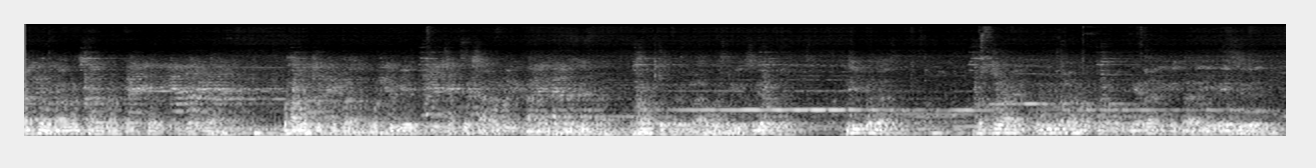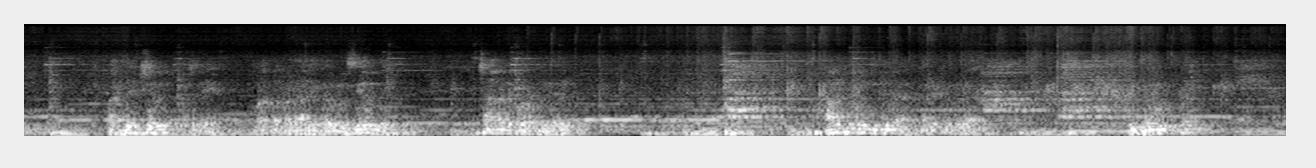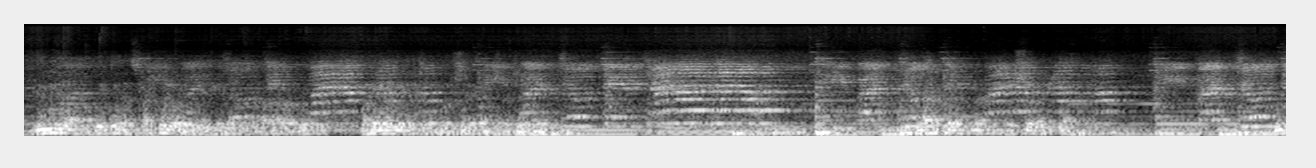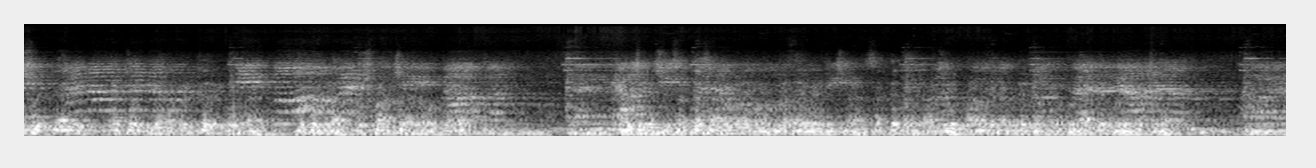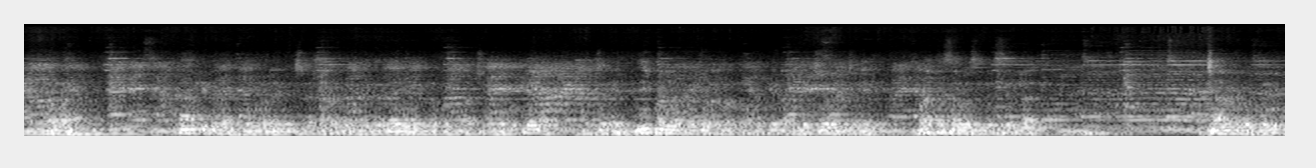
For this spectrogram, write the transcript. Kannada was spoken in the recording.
ಡಾಕ್ಟರ್ ಬಾಬಾ ಸಾಹೇಬ್ ಅಂಬೇಡ್ಕರ್ ಇದೆಲ್ಲ ಭಾವಚಿತ್ರದ ಒಟ್ಟಿಗೆ ಈ ಸತ್ಯ ಸಾರಮಾನಿ ಕಾರ್ಯಕ್ರಮದಿಂದ ಭಾವಚಿತ್ರಗಳ ಒಟ್ಟಿಗೆ ಸೇರಿದೆ. ದೀಪದ ಪ್ರಜ್ವಲನೆ ಉದಿಪನ ಮಾಡುವ ಮುಖೇನ ಇಂಗಿತ ಈ ಬೇಸಿಗೆ ಅಧ್ಯಕ್ಷರು, ರಚನೆ, ಮಾತಾ ಪದಾಧಿಕಾರಿಗಳು ಸೇರಿದೆ. ಚಾಲನೆ ಕೊಡುತ್ತಿದ್ದಾರೆ ಆರ್ಥಿಕ ಜಿಲ್ಲೆಯ ಕಾರ್ಯಕ್ರಮದ ಈ ಪ್ರಯುಕ್ತ ವಿವಿಧ ರೀತಿಯ ಸ್ಪರ್ಧೆಗಳು ವೇದಿಕೆಯಲ್ಲಿ ಮಾತಾಡೋದು ಮಹಿಳೆಯರಿಗೆ ಪುರುಷರಿಗೆ ರಚನೆ ಜೊತೆಗೆ. ಭಾರತ ರತ್ನ ವಿಶ್ವರತ್ನ ವಿಶ್ವಜ್ಞಾನಿ ಡಾಕ್ಟರ್ ಬಿ ಆರ್ ಅಂಬೇಡ್ಕರ್ ಇವರ ಫೋಟೋಗಳ ಪುಷ್ಪಾರ್ಚನೆಗಳ ಮುಖೇನ ಅಂಚನೆ ಶ್ರೀ ನಮ್ಮ ಕುಲದೈವ ಹೆಚ್ಚಿನ ಸತ್ಯ ಭದ್ರಾಜು ಕಾನೂನು ನಡೆದೇ ಹೆಚ್ಚಿನ ನಮ್ಮ ಕಾರ್ಮಿಕರ ಪುಷ್ಪಾರ್ಚನೆಗಳ ಮುಖೇನ ಅಂಚನೆ ದೀಪಗಳ ಪ್ರಜ್ವಲನೆ ಮುಖೇನ ಅಧ್ಯಕ್ಷರು ರಚನೆ ಭಾರತ ಸರ್ವ ಸದಸ್ಯರೆಲ್ಲ ಚಾಲನೆ ಕೊಡ್ತೇವೆ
